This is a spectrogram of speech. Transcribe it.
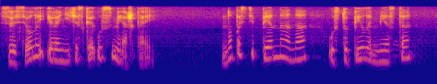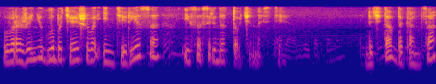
с веселой иронической усмешкой. Но постепенно она уступила место выражению глубочайшего интереса и сосредоточенности. Дочитав до конца,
